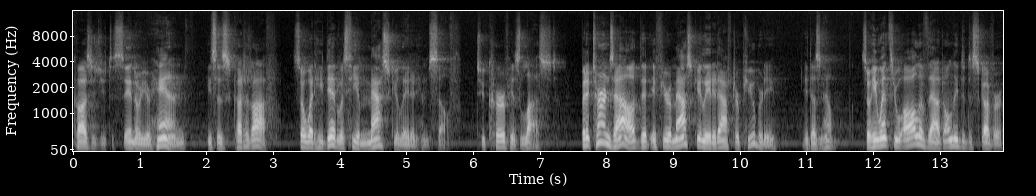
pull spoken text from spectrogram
causes you to sin or your hand, he says, cut it off. So, what he did was he emasculated himself to curb his lust. But it turns out that if you're emasculated after puberty, it doesn't help. So he went through all of that only to discover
